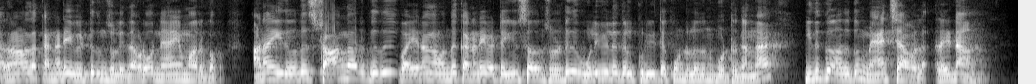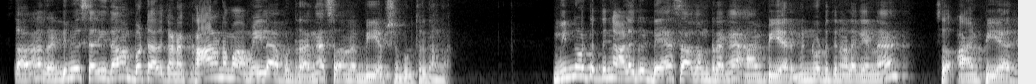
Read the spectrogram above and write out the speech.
அதனால தான் கண்ணாடியை வெட்டுதுன்னு சொல்லியிருந்தா கூட ஒரு நியாயமாக இருக்கும். ஆனால் இது வந்து ஸ்ட்ராங்காக இருக்குது வைரம் வந்து கண்ணாடி வெட்ட யூஸ் ஆகுதுன்னு சொல்லிட்டு இது ஒளி குறியீட்டை கொண்டுள்ளதுன்னு போட்டிருக்காங்க. இதுக்கும் அதுக்கும் மேட்ச் ஆகலை. ரைட்டா ஸோ அதனால் ரெண்டுமே சரிதான் பட் அதுக்கான காரணமாக அமையல அப்படின்றாங்க. ஸோ அதனால் பி ஆப்ஷன் கொடுத்துருக்காங்க. மின்னோட்டத்தின் அழகு டேஸ் ஆகும்ன்றாங்க ஆம்பியர் மின்னோட்டத்தின் அழகு என்ன? ஸோ ஆம்பியர்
